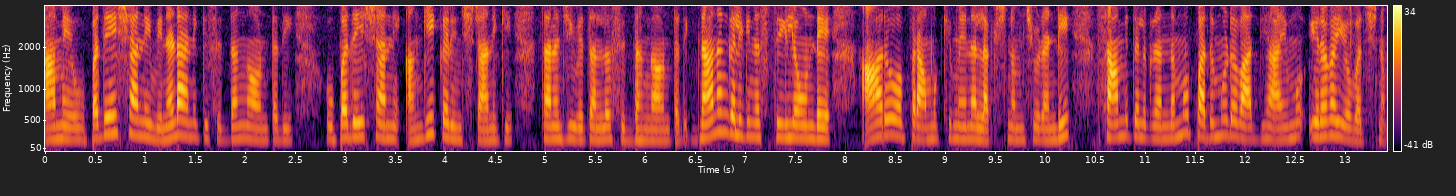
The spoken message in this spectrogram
ఆమె ఉపదేశాన్ని వినడానికి సిద్ధంగా ఉంటుంది. ఉపదేశాన్ని అంగీకరించడానికి తన జీవితంలో సిద్ధంగా ఉంటుంది. జ్ఞానం కలిగిన స్త్రీలో ఉండే ఆరో ప్రాముఖ్యమైన లక్షణం చూడండి. సామెతల గ్రంథము పదమూడవ అధ్యాయము ఇరవయో వచనం.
